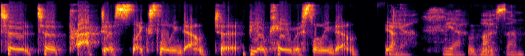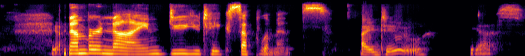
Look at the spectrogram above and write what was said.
to to practice like slowing down, to be okay with slowing down. Yeah, Yeah. yeah, Mhm. Awesome. Yeah. Number nine. Do you take supplements? I do. Yes.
